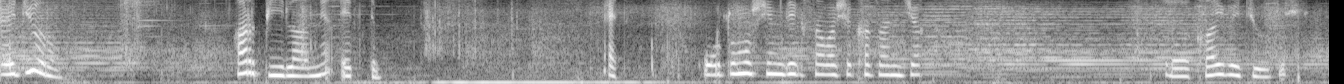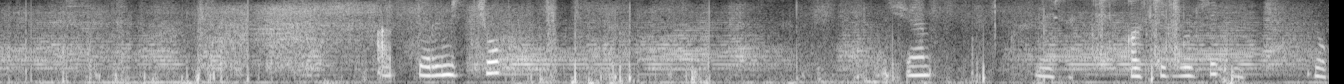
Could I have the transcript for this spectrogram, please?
Ediyorum. Harp ilanı ettim. Evet. Ordumuz şimdi savaşı kazanacak. Ee, kaybediyoruz. Askerimiz çok. Şu an neyse. Askeri bölsek mi? Yok.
